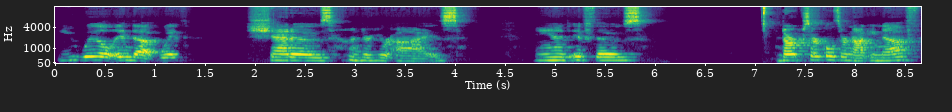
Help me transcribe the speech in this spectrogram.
you will end up with shadows under your eyes. And if those dark circles are not enough,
